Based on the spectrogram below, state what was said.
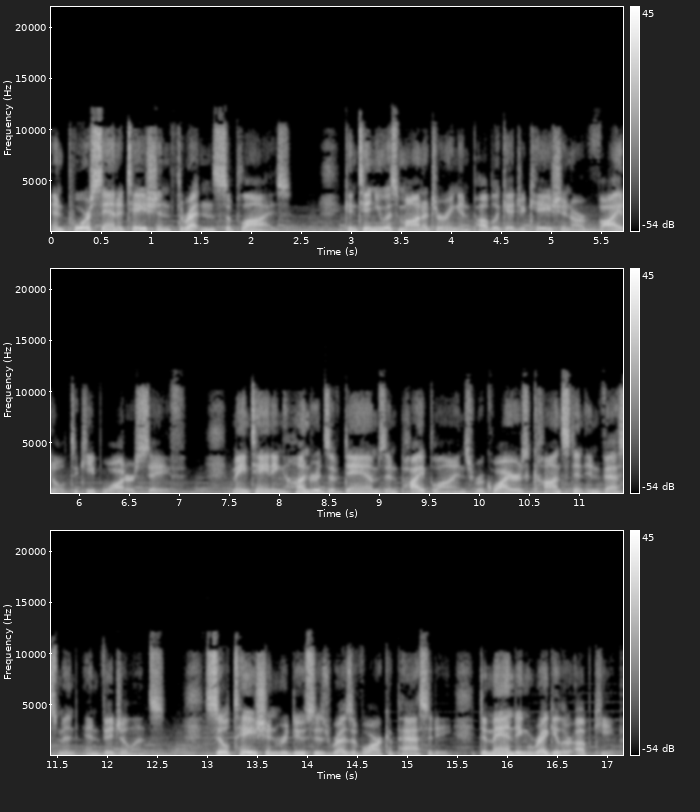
and poor sanitation threatens supplies. Continuous monitoring and public education are vital to keep water safe. Maintaining hundreds of dams and pipelines requires constant investment and vigilance. Siltation reduces reservoir capacity, demanding regular upkeep.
